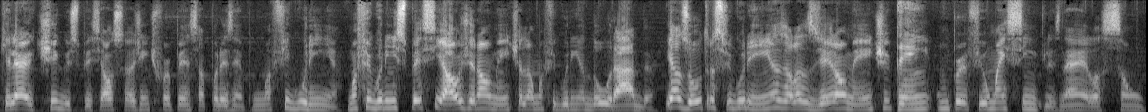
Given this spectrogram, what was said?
aquele artigo especial, se a gente for pensar, por exemplo, numa figurinha. Uma figurinha especial, geralmente, ela é uma figurinha dourada. E as outras figurinhas, elas geralmente têm um perfil mais simples, né? Elas são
